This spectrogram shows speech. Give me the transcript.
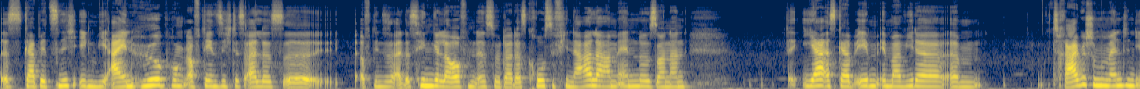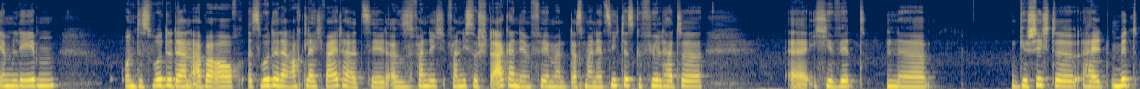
es gab jetzt nicht irgendwie einen Höhepunkt, auf den sich das alles, äh, auf den das alles hingelaufen ist oder das große Finale am Ende, sondern äh, ja, es gab eben immer wieder ähm, tragische Momente in ihrem Leben. Und es wurde dann aber auch, es wurde dann auch gleich weitererzählt. Also das fand ich, fand ich so stark an dem Film, dass man jetzt nicht das Gefühl hatte, äh, hier wird eine Geschichte halt mit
